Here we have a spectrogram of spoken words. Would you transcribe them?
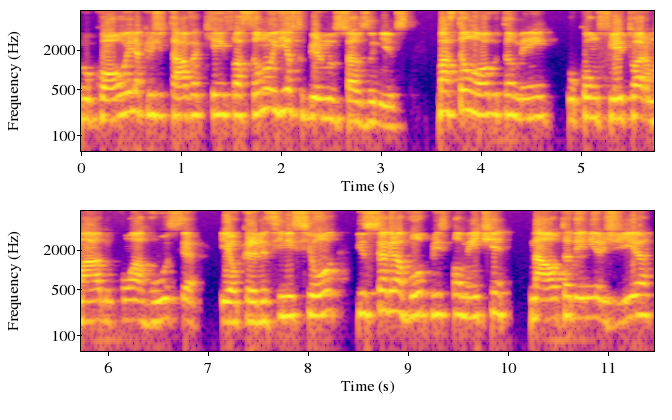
no qual ele acreditava que a inflação não iria subir nos Estados Unidos. Mas tão logo também o conflito armado com a Rússia e a Ucrânia se iniciou, isso se agravou principalmente na alta da energia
